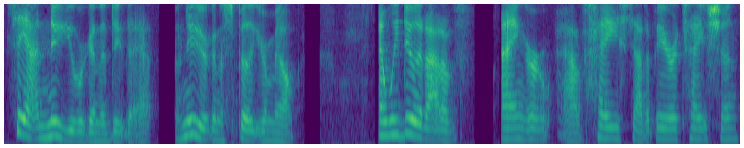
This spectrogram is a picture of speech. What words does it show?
See, I knew you were going to do that. I knew you were going to spill your milk. And we do it out of anger, out of haste, out of irritation.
